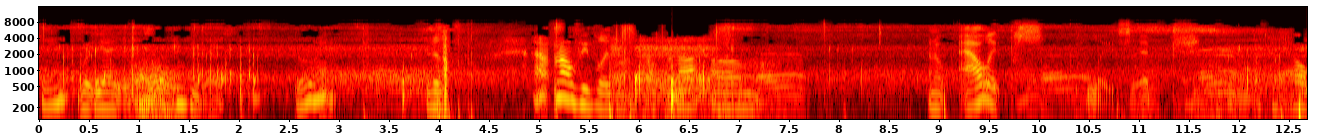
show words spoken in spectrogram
think, but yeah. I think he does. Doesn't he? He does. I don't know if he plays Minecraft or not. Um, I know Alex plays it. Pal.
